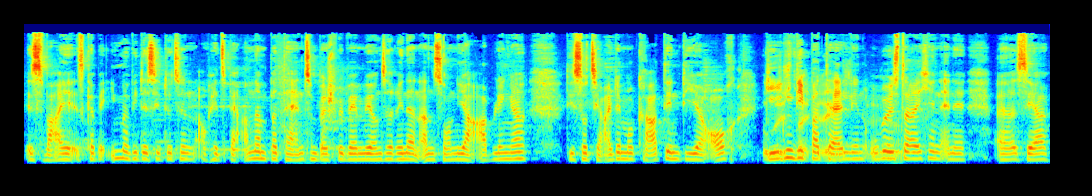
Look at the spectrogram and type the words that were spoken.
es war ja, es gab ja immer wieder Situationen, auch jetzt bei anderen Parteien, zum Beispiel, wenn wir uns erinnern an Sonja Ablinger, die Sozialdemokratin, die ja auch gegen die Parteilinien Oberösterreichin eine äh, sehr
